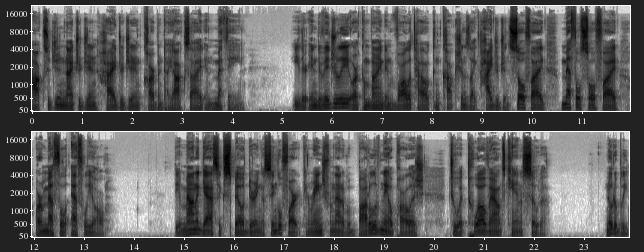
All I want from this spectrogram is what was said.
oxygen, nitrogen, hydrogen, carbon dioxide, and methane, either individually or combined in volatile concoctions like hydrogen sulfide, methyl sulfide, or methyl ethyl. The amount of gas expelled during a single fart can range from that of a bottle of nail polish to a 12 ounce can of soda. Notably,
